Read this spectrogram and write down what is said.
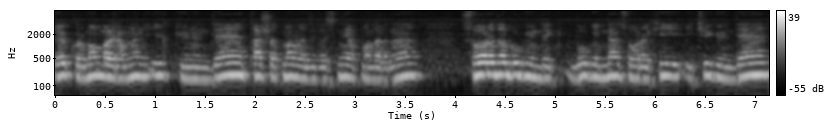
ve Kurban Bayramı'nın ilk gününde taş atma vazifesini yapmalarını sonra da bugünde, bugünden sonraki iki günde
